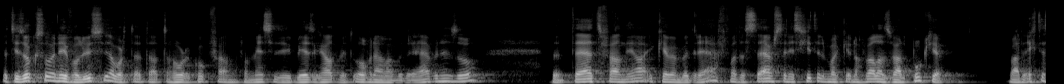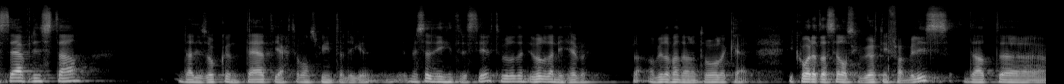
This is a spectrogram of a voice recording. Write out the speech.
Het is ook zo een evolutie, dat, wordt, dat, hoor ik ook van, van mensen die zich bezighouden met overname van bedrijven en zo. De tijd van, ja, ik heb een bedrijf, maar de cijfers zijn niet schitterend, maar ik heb nog wel een zwart boekje waar de echte cijfers in staan. Dat is ook een tijd die achter ons begint te liggen. Mensen zijn niet geïnteresseerd, willen dat, willen dat niet hebben, omwille van de verantwoordelijkheid. Ik hoor dat dat zelfs gebeurt in families, dat... Uh,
